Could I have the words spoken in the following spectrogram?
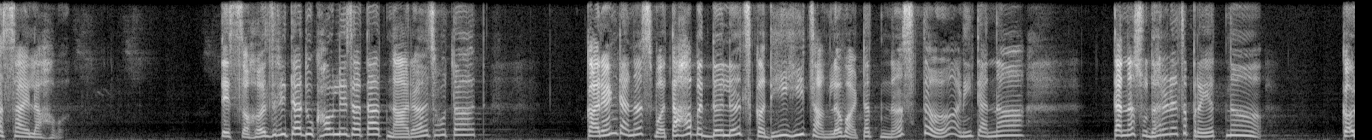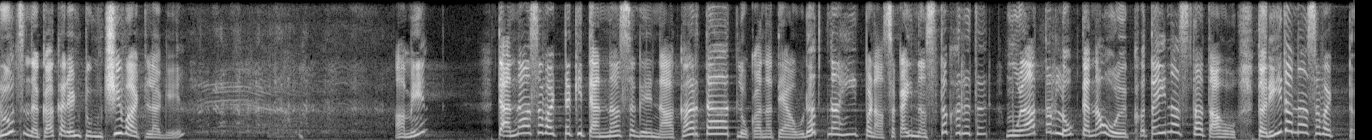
असायला हवं. ते सहजरित्या दुखावले जातात नाराज होतात. कारण त्यांना स्वतःबद्दलच कधीही चांगलं वाटत नसतं आणि त्यांना त्यांना सुधारण्याचा प्रयत्न करूच नका कारण तुमची वाट लागेल. आमीन? त्यांना असं वाटतं की त्यांना सगळे नाकारतात लोकांना ते आवडत नाहीत पण असं काही नसतं खरं तर. मुळात तर लोक त्यांना ओळखतही नसतात आहो तरीही त्यांना असं वाटतं.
